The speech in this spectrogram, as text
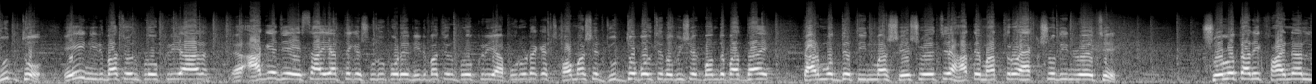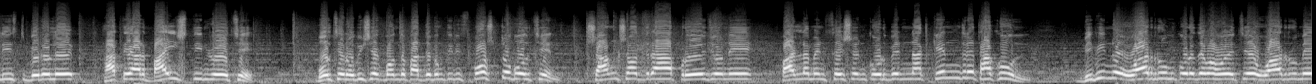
যুদ্ধ, এই নির্বাচন প্রক্রিয়ার আগে যে এসআইআর থেকে শুরু করে নির্বাচন প্রক্রিয়া, পুরোটাকে ছ মাসের যুদ্ধ বলছেন অভিষেক বন্দ্যোপাধ্যায়, তার মধ্যে তিন মাস শেষ হয়েছে, হাতে মাত্র একশো দিন রয়েছে। ষোলো তারিখ ফাইনাল লিস্ট বেরোলে হাতে আর বাইশ দিন রয়েছে, বলছেন অভিষেক বন্দ্যোপাধ্যায় এবং তিনি স্পষ্ট বলছেন, সাংসদরা প্রয়োজনে পার্লামেন্ট সেশন করবেন না, কেন্দ্রে থাকুন। বিভিন্ন ওয়ার রুম করে দেওয়া হয়েছে। ওয়ার রুমে,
